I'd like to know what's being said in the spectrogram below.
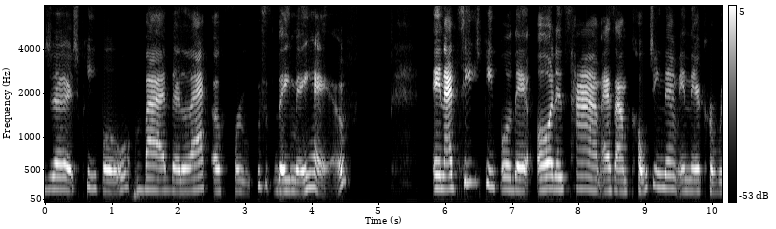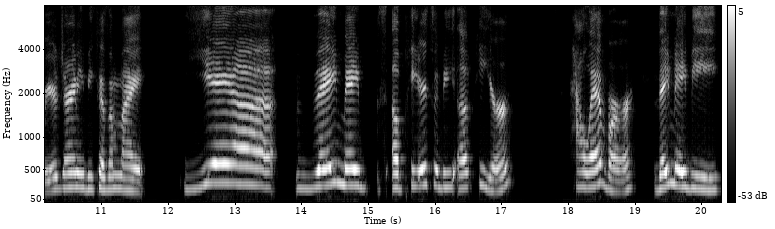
judge people by the lack of fruits they may have. And I teach people that all the time as I'm coaching them in their career journey because I'm like, yeah, they may appear to be up here. However, they may be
